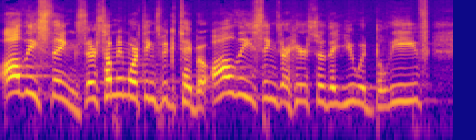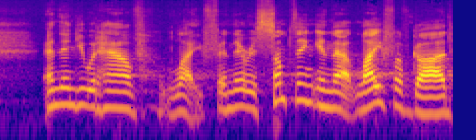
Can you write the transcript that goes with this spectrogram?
All these things, there's so many more things we could take, but all these things are here so that you would believe and then you would have life. And there is something in that life of God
